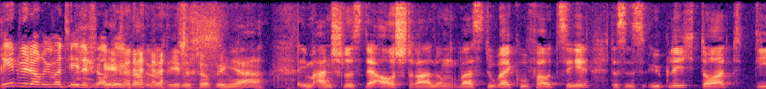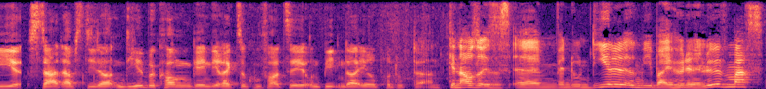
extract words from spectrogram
reden wir doch über Reden wir Teleshopping. doch über Teleshopping, ja. Im Anschluss der Ausstrahlung warst du bei QVC. Das ist üblich dort. Die Startups, die dort einen Deal bekommen, gehen direkt zu QVC und bieten da ihre Produkte an. Genauso ist es. Ähm, wenn du einen Deal irgendwie bei Höhle der Löwen machst,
